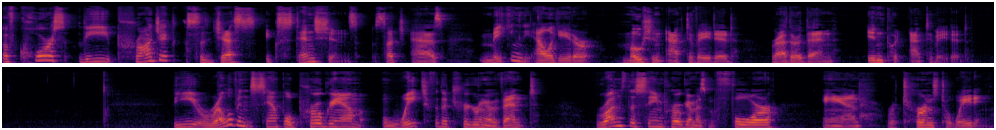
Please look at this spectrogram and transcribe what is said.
Of course, the project suggests extensions, such as making the alligator motion activated rather than input activated. The relevant sample program waits for the triggering event, runs the same program as before, and returns to waiting.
